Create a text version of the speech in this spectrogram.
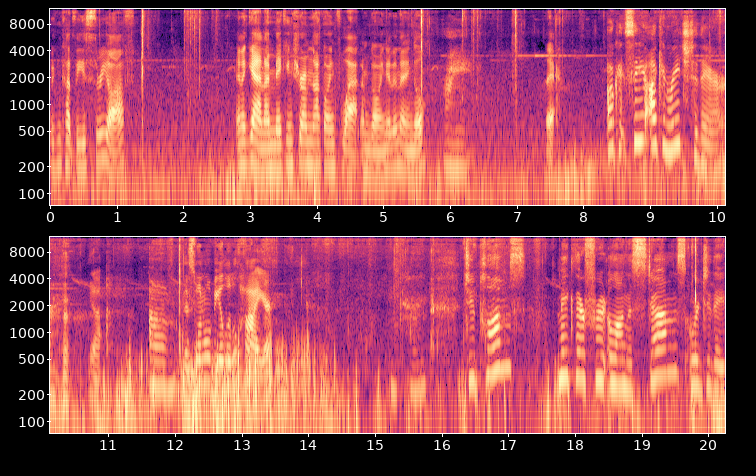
We can cut these three off. And again, I'm making sure I'm not going flat. I'm going at an angle. Right. There. Okay. See, I can reach to there. Yeah. Um. This one will be a little higher. Okay. Do plums make their fruit along the stems, or do they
